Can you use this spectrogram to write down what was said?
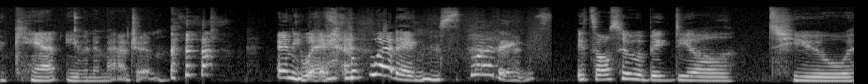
I can't even imagine. anyway, weddings. Weddings. It's also a big deal to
